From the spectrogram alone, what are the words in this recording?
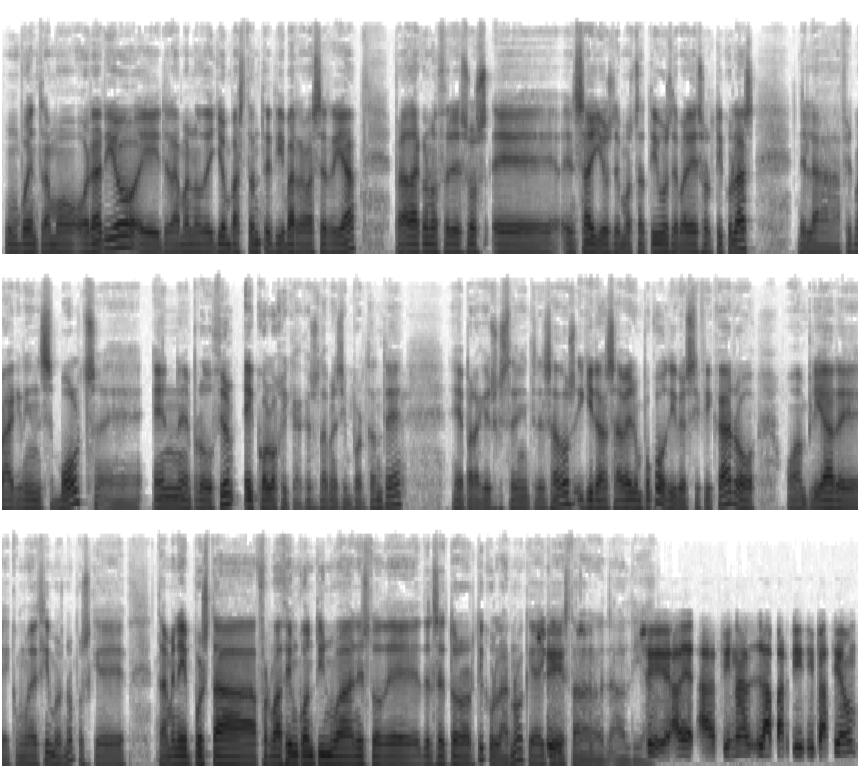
un buen tramo horario de la mano de John Bastante, de Ibarra Baserria, para dar a conocer esos ensayos demostrativos de varias hortícolas de la firma Greens Bolts en producción ecológica, que eso también es importante para aquellos que estén interesados y quieran saber un poco, diversificar o, ampliar, eh, como decimos, ¿no? Pues que también hay puesta formación continua en esto del sector hortícola, ¿no? Que hay que estar al, día. Sí, a ver, al final la participación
